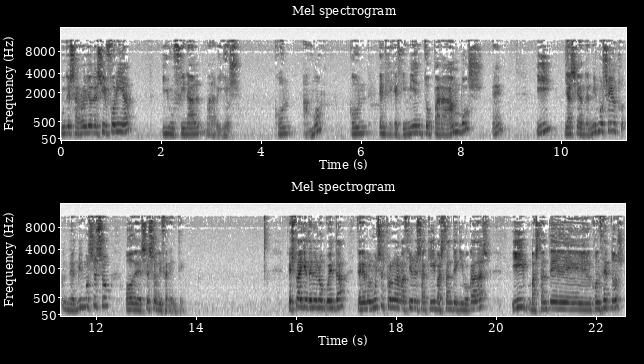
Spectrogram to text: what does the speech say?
un desarrollo de sinfonía y un final maravilloso, con amor con enriquecimiento para ambos, ¿eh? y ya sean del mismo, sexo, del mismo sexo o de sexo diferente. Esto hay que tenerlo en cuenta. Tenemos muchas programaciones aquí bastante equivocadas y bastante conceptos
